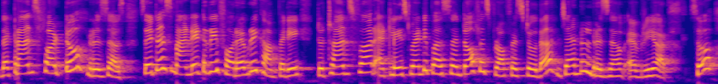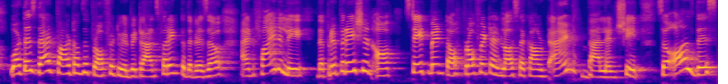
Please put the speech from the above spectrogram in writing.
the transfer to reserves. So it is mandatory for every company to transfer at least 20% of its profits to the general reserve every year. So what is that part of the profit we will be transferring to the reserve and finally the preparation of statement of profit and loss account and balance sheet. So all this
